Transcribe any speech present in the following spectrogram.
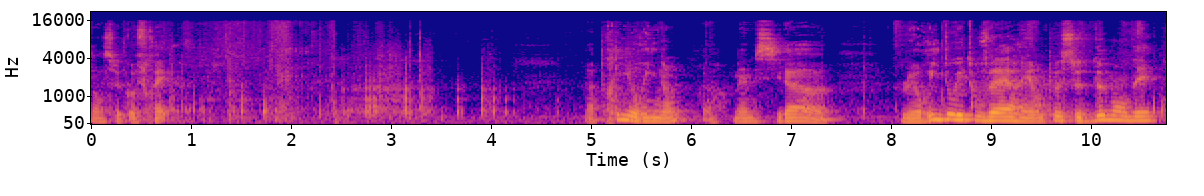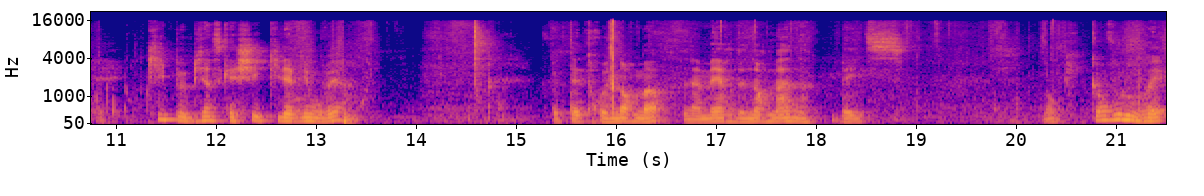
dans ce coffret. Priori, non. même si là, euh, le rideau est ouvert et on peut se demander qui peut bien se cacher, qui l'a bien ouvert. Peut-être Norma, la mère de Norman Bates. Donc, quand vous l'ouvrez,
